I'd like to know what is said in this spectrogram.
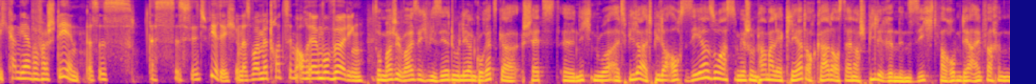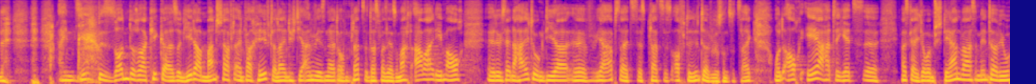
ich kann die einfach verstehen. Das ist, das ist jetzt schwierig und das wollen wir trotzdem auch irgendwo würdigen. Zum Beispiel weiß ich, wie sehr du Leon Goretzka schätzt, äh, nicht nur als Spieler, als Spieler auch sehr, so hast du mir schon ein paar Mal erklärt, auch gerade aus deiner Spielerinnen-Sicht, warum der einfach ein, ein so besonderer Kicker, also in jeder Mannschaft einfach hilft, allein durch die Anwesenheit auf dem Platz und das, was er so macht, aber halt eben auch äh, durch seine Haltung, die er äh, ja abseits des Platzes oft in Interviews und so zeigt. Und auch er hatte jetzt, äh, ich weiß gar nicht, ich glaube im Stern war es im Interview,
